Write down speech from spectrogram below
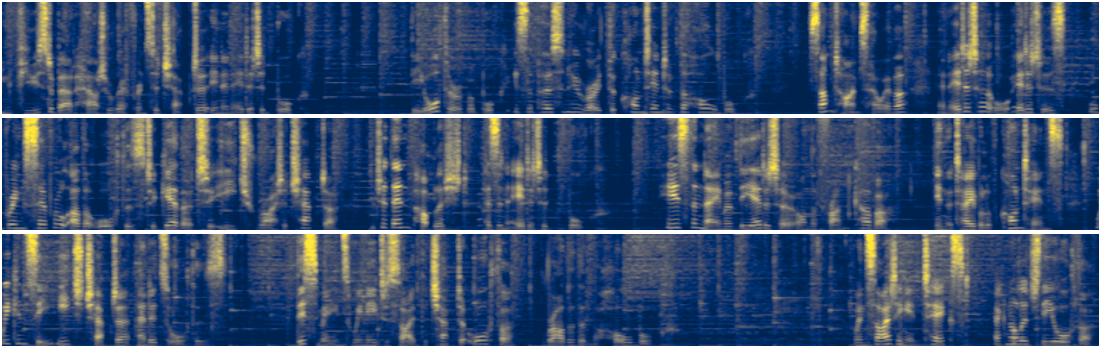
confused about how to reference a chapter in an edited book? The author of a book is the person who wrote the content of the whole book. Sometimes, however, an editor or editors will bring several other authors together to each write a chapter, which are then published as an edited book. Here's the name of the editor on the front cover. In the table of contents, we can see each chapter and its authors. This means we need to cite the chapter author rather than the whole book. When citing in text, acknowledge the author,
